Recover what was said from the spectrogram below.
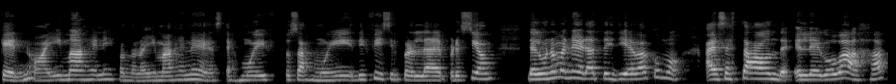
que no hay imágenes, cuando no hay imágenes es muy, o muy difícil, pero la depresión de alguna manera te lleva como a ese estado donde el ego baja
